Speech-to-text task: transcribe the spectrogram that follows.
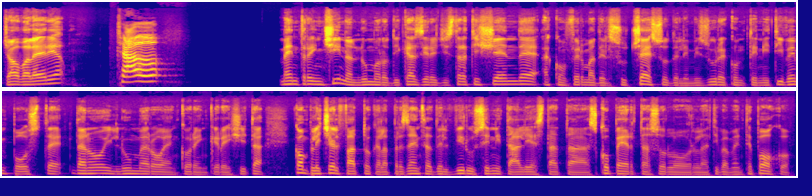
Ciao Valeria. Ciao. Mentre in Cina il numero di casi registrati scende a conferma del successo delle misure contenitive imposte, da noi il numero è ancora in crescita, complice il fatto che la presenza del virus in Italia è stata scoperta solo relativamente poco.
